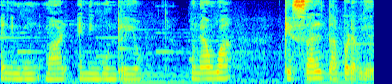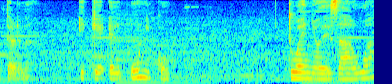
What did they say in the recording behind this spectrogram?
en ningún mar, en ningún río, un agua que salta para vida eterna y que el único dueño de esa agua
